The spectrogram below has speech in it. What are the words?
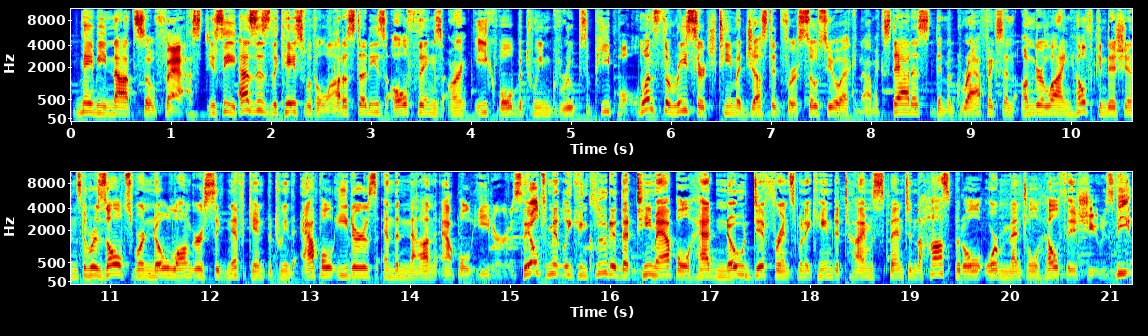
maybe not so fast. You see, as is the case with a lot of studies, all things aren't equal between groups of people. Once the research team adjusted for socioeconomic status, demographics, and underlying health conditions, the results were no longer significant between the apple eaters and the non apple eaters. They ultimately concluded that Team Apple had no difference when it came to time spent in the hospital or mental health issues. The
